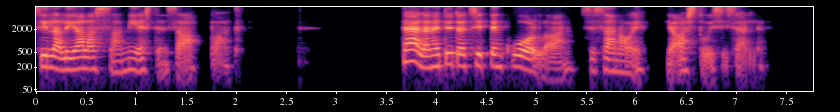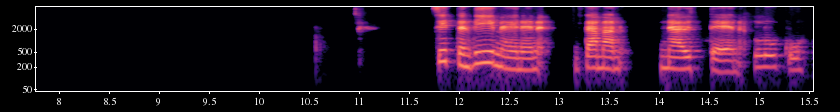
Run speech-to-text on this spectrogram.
Sillä oli jalassaan miesten saappaat. Täällä me tytöt sitten kuollaan, se sanoi ja astui sisälle. Sitten viimeinen tämän näytteen luku,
